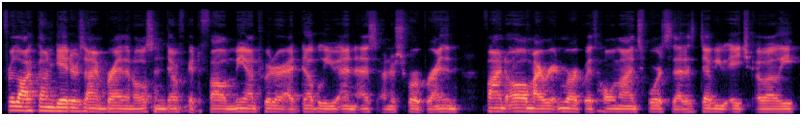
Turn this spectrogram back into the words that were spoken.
For Locked On Gators, I'm Brandon Olson. Don't forget to follow me on Twitter at WNS underscore Brandon. Find all my written work with Whole Nine Sports. That is W H O L E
